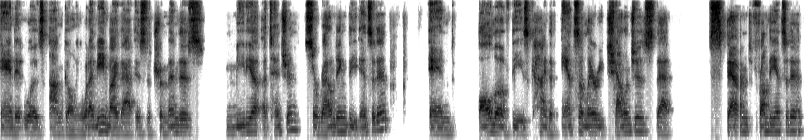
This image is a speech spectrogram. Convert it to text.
and it was ongoing. What I mean by that is the tremendous media attention surrounding the incident and all of these kind of ancillary challenges that stemmed from the incident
